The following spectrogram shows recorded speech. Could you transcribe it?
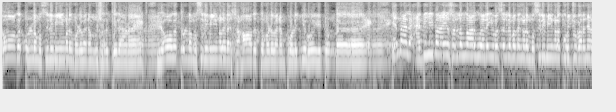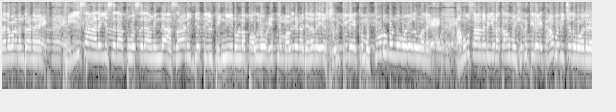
ലോകത്തുള്ള മുസ്ലിമീങ്ങൾ മുഴുവനും ഷിർക്കിലാണ്. ലോകത്തുള്ള മുസ്ലിമീങ്ങളുടെ ഷഹാദത്ത് മുഴുവനും പൊളിഞ്ഞു പോയിട്ടുണ്ട്. എന്നാൽ ഹബീബായ സല്ലല്ലാഹു അലൈഹി വസല്ലം തങ്ങൾ മുസ്ലിമീങ്ങളെ കുറിച്ച് പറഞ്ഞ നിലപാട് എന്താണ് ഈസ അലൈഹി സ്വലാത്തു വസ്സലാമിന്റെ അസാന്നിധ്യത്തിൽ പിന്നീടുള്ള പൗരോഹിത്യം അവരുടെ ജനതയെ ഷിർക്കിലേക്ക് മുച്ചൂടും കൊണ്ടുപോയതുപോലെ അമൂസാ നബിയുടെ കൗമ ഷിർക്കിലേക്ക് ആപതിച്ചതുപോലെ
